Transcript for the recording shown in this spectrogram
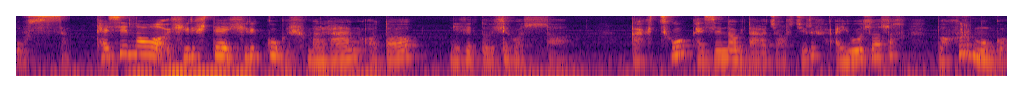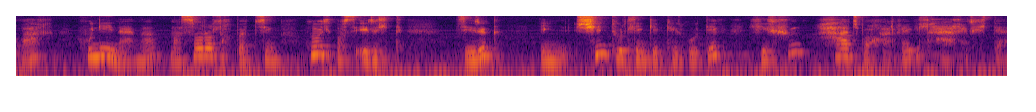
үүссэн. Казино хэрэгтэй хэрэггүй гэх маргаан одоо нэгэд уйлаг боллоо. Гагцгүй казиног дагаж орж ирэх, аюул болох, бохир мөнгө угаах, хүний наймаа, масууруулах бодисын хууль бус эрэлт зэрэг энэ шин төрлийн гэмт хэрэгүүдийг хэрхэн хааж боох аргыг л хаах хэрэгтэй.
